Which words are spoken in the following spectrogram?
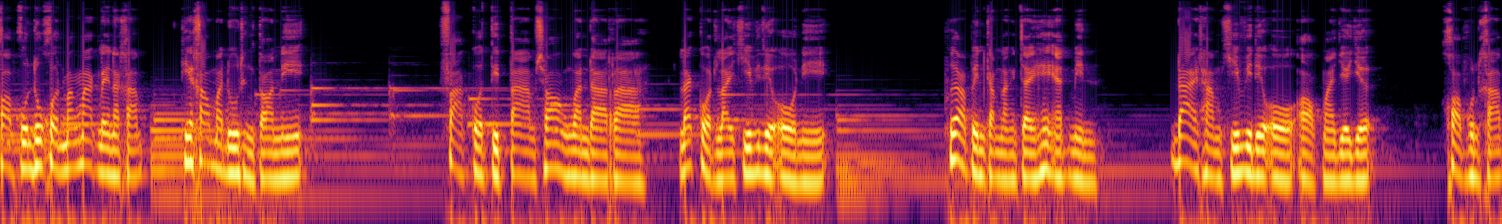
ขอบคุณทุกคนมาก ๆ เลยนะครับ ที่เข้ามาดูถึงตอนนี้ ฝากกดติดตามช่องวันดารา และกดไลค์คลิปวิดีโอนี้ เพื่อเป็นกำลังใจให้แอดมิน ได้ทำคลิปวิดีโอออกมาเยอะ ๆ ขอบคุณครับ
